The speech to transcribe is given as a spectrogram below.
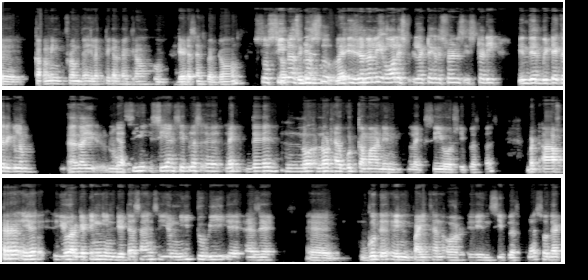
uh, coming from the electrical background to data science background. So C++ So is is generally all electrical students study in their BTech curriculum, as I know. yeah c c and c plus uh, like they no, not have good command in like c or c plus plus but after you, you are getting in data science you need to be uh, as a uh, good in python or in c plus plus so that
